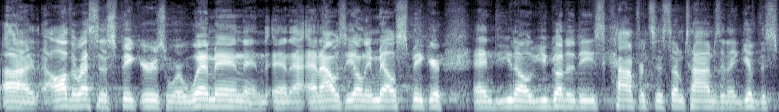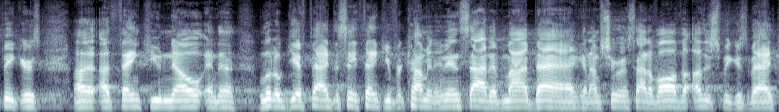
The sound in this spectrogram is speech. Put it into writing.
uh, all the rest of the speakers were women, and, and, and I was the only male speaker. And you know, you go to these conferences sometimes, and they give the speakers a, a thank you note and a little gift bag to say thank you for coming. And inside of my bag, and I'm sure inside of all the other speakers' bag,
